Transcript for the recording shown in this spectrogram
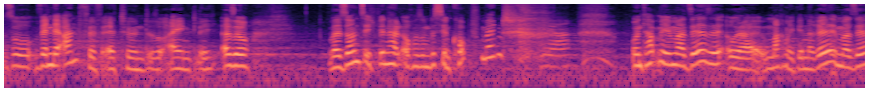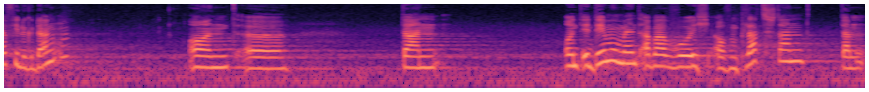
so, wenn der Anpfiff ertönt, so eigentlich. Also, weil sonst, ich bin halt auch so ein bisschen Kopfmensch ja. und habe mir immer sehr, sehr, oder mache mir generell immer sehr viele Gedanken. Und äh, dann, und in dem Moment aber, wo ich auf dem Platz stand, dann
